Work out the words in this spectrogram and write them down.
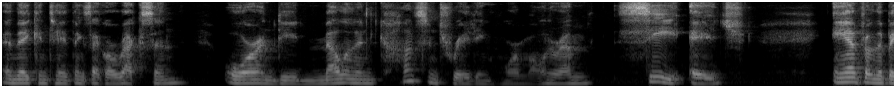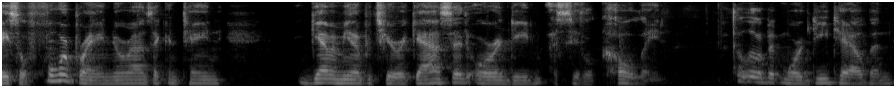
and they contain things like orexin or indeed melanin concentrating hormone or CH, and from the basal forebrain neurons that contain gamma aminobutyric acid or indeed acetylcholine. It's a little bit more detailed than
